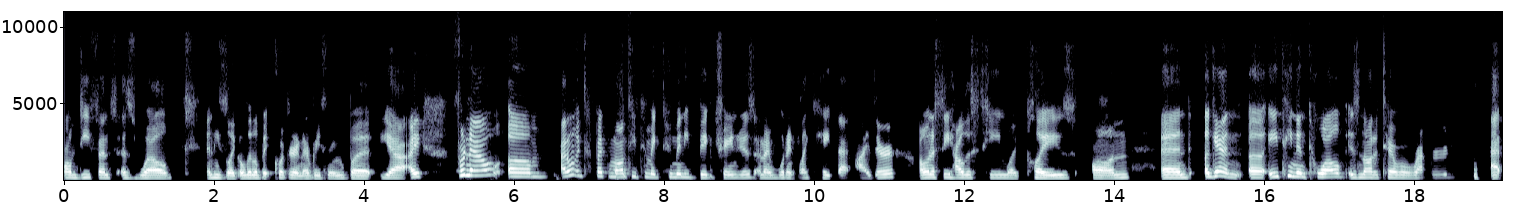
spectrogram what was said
on defense as well and he's like a little bit quicker and everything but yeah i for now um i don't expect monty to make too many big changes and i wouldn't like hate that either i want to see how this team like plays on and again uh 18 and 12 is not a terrible record at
